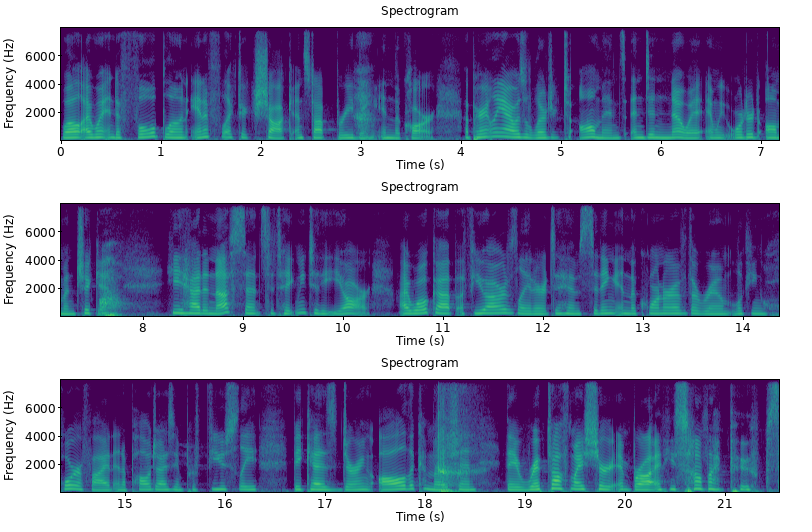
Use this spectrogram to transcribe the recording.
Well, I went into full blown anaphylactic shock and stopped breathing in the car. Apparently, I was allergic to almonds and didn't know it, and we ordered almond chicken. Oh. He had enough sense to take me to the ER. I woke up a few hours later to him sitting in the corner of the room looking horrified and apologizing profusely because during all the commotion, they ripped off my shirt and bra and he saw my boobs.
